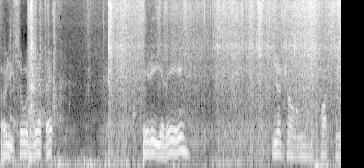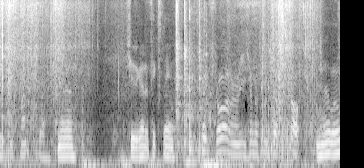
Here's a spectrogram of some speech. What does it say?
Already sorted out that. Eddie, you there? He had trouble with his clutch there six months ago. No. Should have got it fixed then. Keeps driving and he's going to finish up stop. No, well.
